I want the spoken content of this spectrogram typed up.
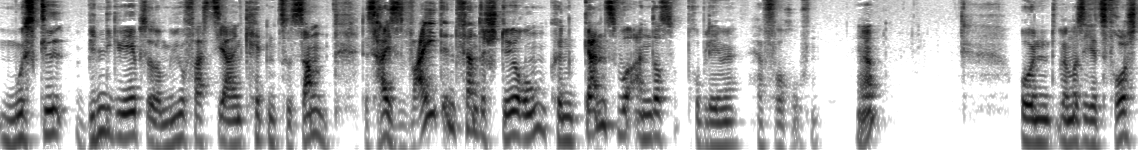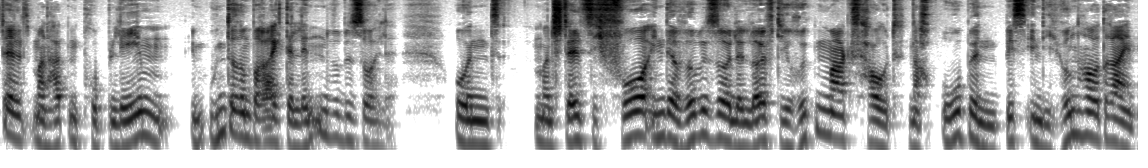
Muskelbindegewebs- oder myofaszialen Ketten zusammen. Das heißt, weit entfernte Störungen können ganz woanders Probleme hervorrufen. Ja? Und wenn man sich jetzt vorstellt, man hat ein Problem im unteren Bereich der Lendenwirbelsäule und man stellt sich vor, in der Wirbelsäule läuft die Rückenmarkshaut nach oben bis in die Hirnhaut rein.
